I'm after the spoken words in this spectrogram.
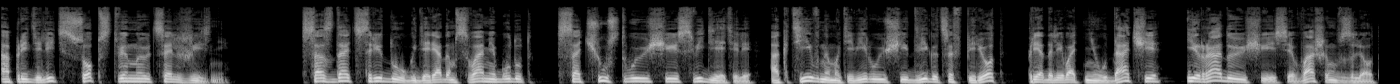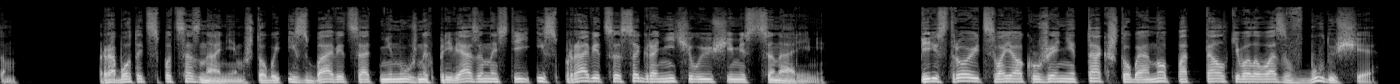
определить собственную цель жизни. Создать среду, где рядом с вами будут сочувствующие свидетели, активно мотивирующие двигаться вперед, преодолевать неудачи и радующиеся вашим взлетам работать с подсознанием, чтобы избавиться от ненужных привязанностей и справиться с ограничивающими сценариями. Перестроить свое окружение так, чтобы оно подталкивало вас в будущее,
